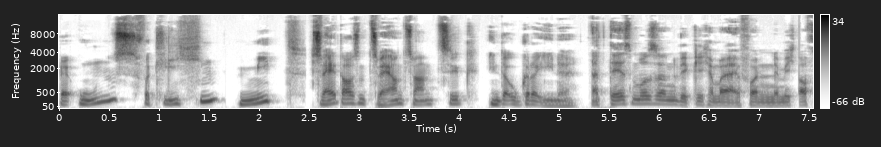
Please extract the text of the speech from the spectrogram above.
bei uns verglichen mit 2022 in der Ukraine. Ja, das muss einem wirklich einmal einfallen, nämlich auf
